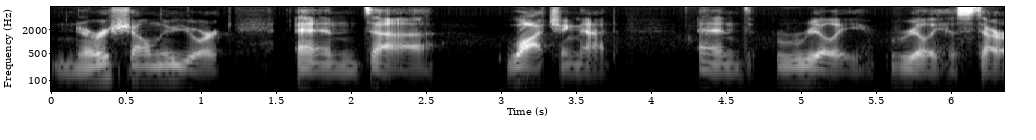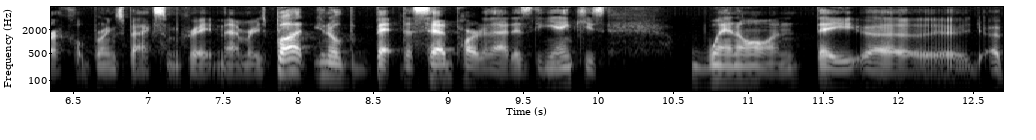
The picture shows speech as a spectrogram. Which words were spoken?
New New York, and uh, watching that. And really, really hysterical. Brings back some great memories. But you know, the the sad part of that is the Yankees went on. They uh, uh,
